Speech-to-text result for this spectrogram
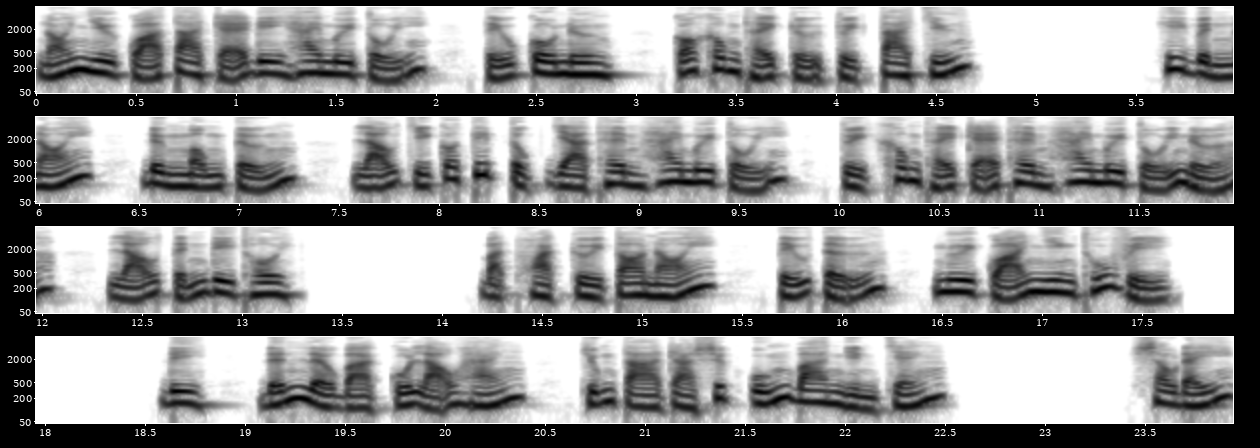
Nói như quả ta trẻ đi 20 tuổi, tiểu cô nương, có không thể cự tuyệt ta chứ? Hi Bình nói, đừng mộng tưởng, lão chỉ có tiếp tục già thêm 20 tuổi, tuyệt không thể trẻ thêm 20 tuổi nữa, lão tỉnh đi thôi. Bạch Hoạt cười to nói, tiểu tử, ngươi quả nhiên thú vị. Đi, đến lều bạc của lão hán, chúng ta ra sức uống ba nghìn chén. Sau đấy,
